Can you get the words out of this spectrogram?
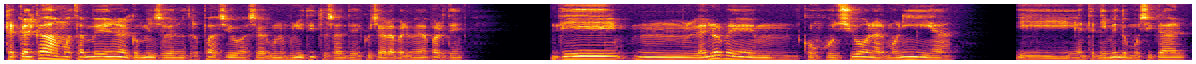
Recalcábamos también al comienzo de nuestro espacio, hace algunos minutitos antes de escuchar la primera parte, de mm, la enorme mm, conjunción, armonía y entendimiento musical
